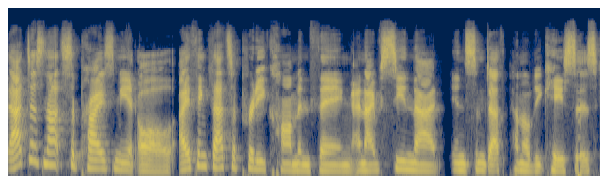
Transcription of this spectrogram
that does not surprise me at all. I think that's a pretty common thing. And I've seen that in some death penalty cases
